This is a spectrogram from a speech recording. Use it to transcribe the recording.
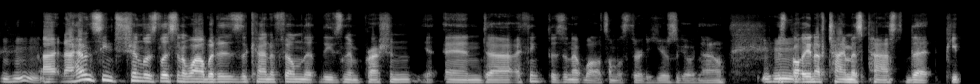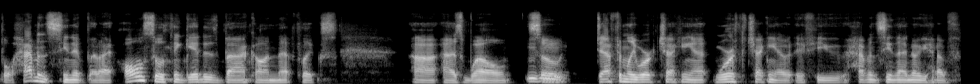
Mm-hmm. Uh, and I haven't seen Schindler's List in a while, but it is the kind of film that leaves an impression. And uh, I think there's enough, well, it's almost 30 years ago now. Mm-hmm. There's probably enough time has passed that people haven't seen it, but I also think it is back on Netflix uh, as well. Mm-hmm. So definitely worth checking out, worth checking out if you haven't seen that. I know you have,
